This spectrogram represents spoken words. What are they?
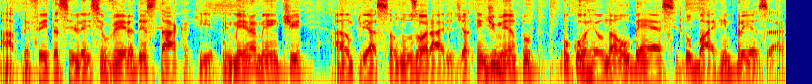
A prefeita Cirlei Silveira destaca que, primeiramente, a ampliação nos horários de atendimento ocorreu na UBS do bairro Empresa.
